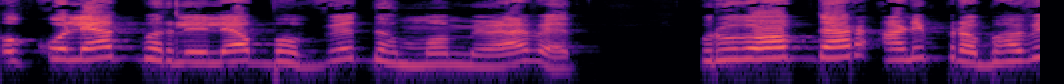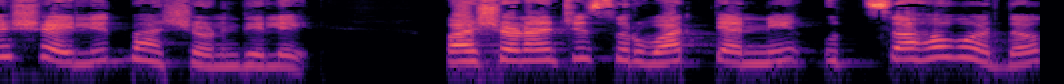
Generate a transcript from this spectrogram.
अकोल्यात भरलेल्या भव्य धम्म मेळाव्यात रुबाबदार आणि प्रभावी शैलीत भाषण दिले. भाषणाची सुरुवात त्यांनी उत्साहवर्धक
